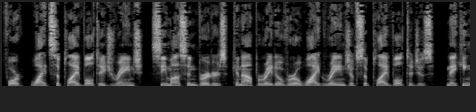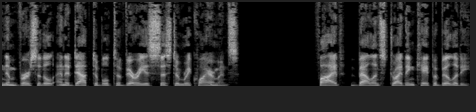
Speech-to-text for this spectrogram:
For wide supply voltage range, CMOS inverters can operate over a wide range of supply voltages, making them versatile and adaptable to various system requirements. 5. Balanced driving capability.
